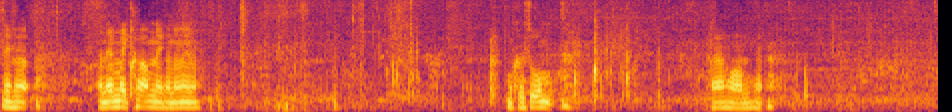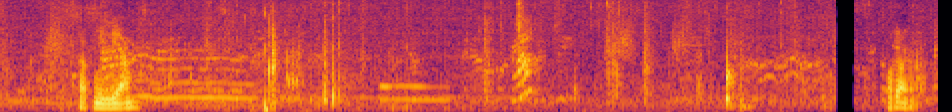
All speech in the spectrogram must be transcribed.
นี่ครับอันนี้ไม่ข้าเลยครับ นะมะส้มข้าหอมครับผักมีเลี้ยงโอเค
